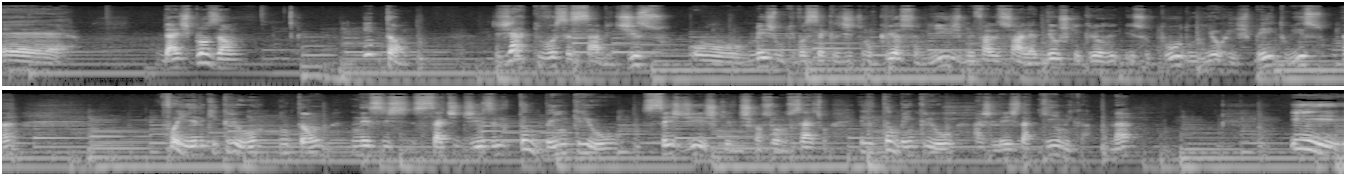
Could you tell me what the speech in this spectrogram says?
é, da explosão. Então, já que você sabe disso, ou mesmo que você acredite no criacionismo e fale assim, olha, Deus que criou isso tudo e eu respeito isso, né? Foi ele que criou. Então, nesses sete dias, ele também criou, seis dias que ele descansou no sétimo, ele também criou as leis da química, né? E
